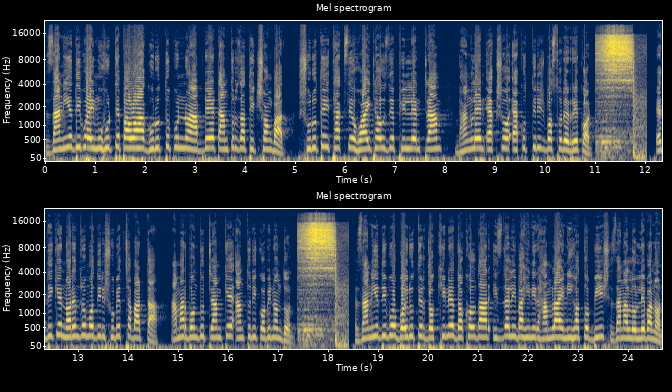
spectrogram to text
জানিয়ে দিব এই মুহূর্তে পাওয়া গুরুত্বপূর্ণ আপডেট আন্তর্জাতিক সংবাদ। শুরুতেই থাকছে হোয়াইট হাউসে ফিরলেন ট্রাম্প, ভাঙলেন একশো একত্রিশ বছরের রেকর্ড। এদিকে নরেন্দ্র মোদীর শুভেচ্ছা বার্তা। আমার বন্ধু ট্রাম্পকে আন্তরিক অভিনন্দন। জানিয়ে দিব বৈরুতের দক্ষিণে দখলদার ইসরায়েলি বাহিনীর হামলায় নিহত বিশ, জানালো লেবানন।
